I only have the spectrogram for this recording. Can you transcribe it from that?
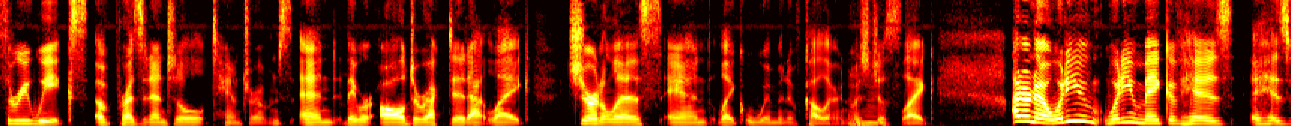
three weeks of presidential tantrums and they were all directed at like, journalists and like women of color and it was just like i don't know what do you what do you make of his his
